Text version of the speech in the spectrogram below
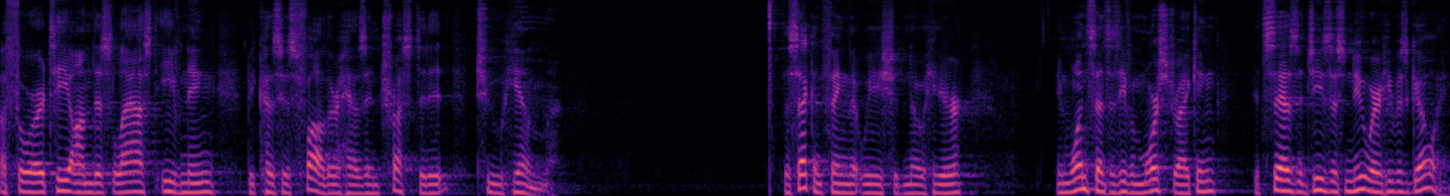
authority on this last evening because his Father has entrusted it to him. The second thing that we should know here, in one sense, is even more striking. It says that Jesus knew where he was going.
